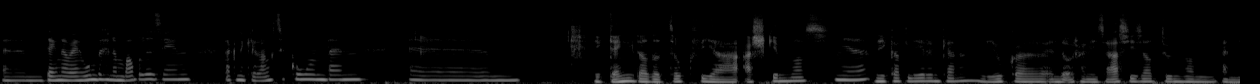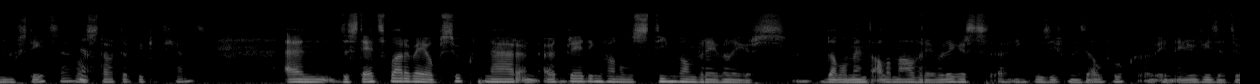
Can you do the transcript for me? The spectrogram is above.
Um, ik denk dat wij gewoon beginnen babbelen zijn, dat ik een keer langsgekomen ben. Um, ik denk dat het ook via Ashkim was, ja. die ik had leren kennen, die ook uh, in de organisatie zat toen van, en nu nog steeds, hè, van Ja. Startup Weekend Gent. En destijds waren wij op zoek naar een uitbreiding van ons team van vrijwilligers. Op dat moment allemaal vrijwilligers, uh, inclusief mezelf ook, uh, in RVZ2.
